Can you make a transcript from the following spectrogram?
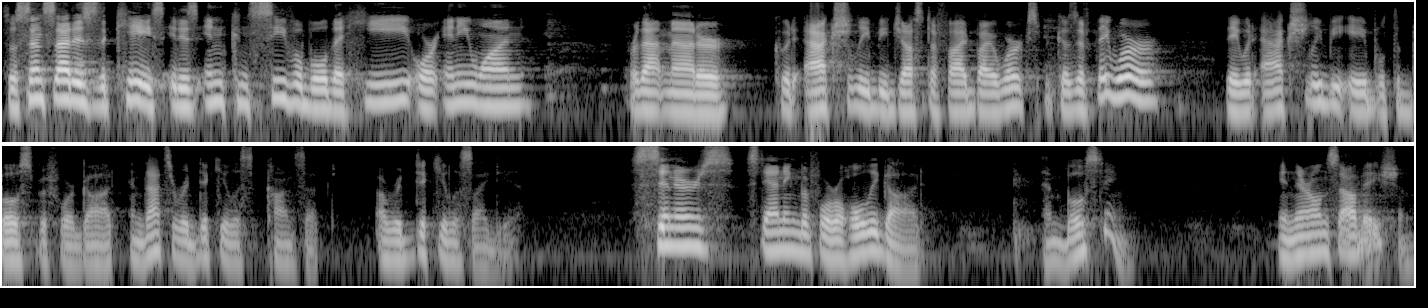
So, since that is the case, it is inconceivable that he or anyone, for that matter, could actually be justified by works, because if they were, they would actually be able to boast before God. And that's a ridiculous concept, a ridiculous idea. Sinners standing before a holy God and boasting in their own salvation.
